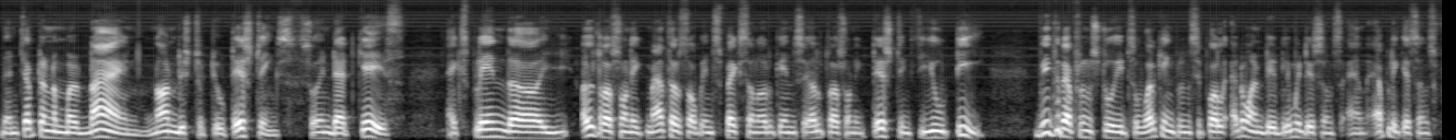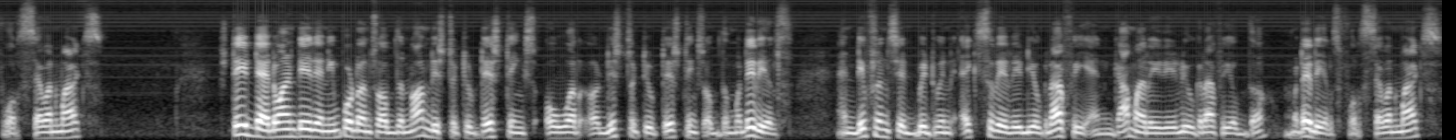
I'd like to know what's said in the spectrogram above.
Then chapter number 9 non-destructive testings. So in that case explain the ultrasonic methods of inspection or can say ultrasonic testings UT with reference to its working principle, advantage, limitations and applications for 7 marks. State the advantage and importance of the non-destructive testings over a destructive testings of the materials and differentiate between X-ray radiography and gamma ray radiography of the materials for 7 marks.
